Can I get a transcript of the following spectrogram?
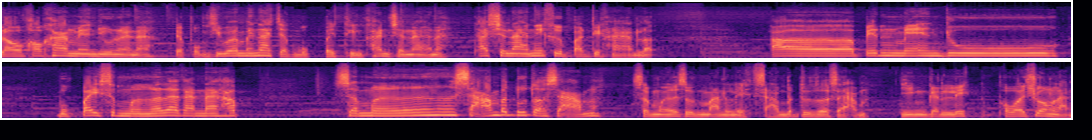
เราเข้าข้างแมนยูหน่อยนะ แต่ผมคิดว่าไม่น่าจะบุกไปถึงขั้นชนะนะ ถ้าชนะนี่คือปาฏิหาริย์แล้วเออเป็นแมนยูบุกไปเสมอแล้วกันนะครับ เสมอสามประตูต่อสามเสมอสุดมันเลยสามประตูต่อสามยิงกันเละเพราะว่าช่วงหลัง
